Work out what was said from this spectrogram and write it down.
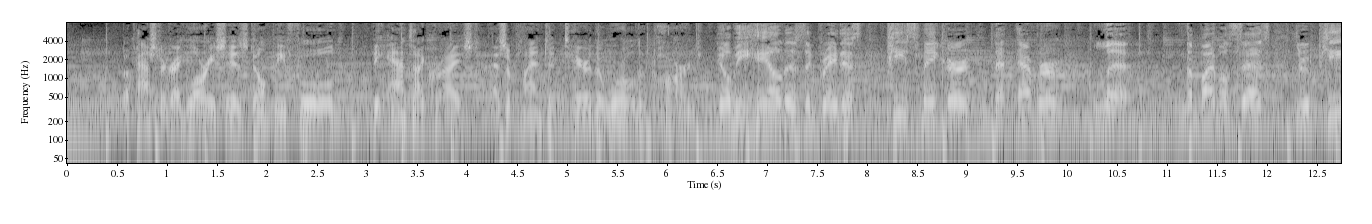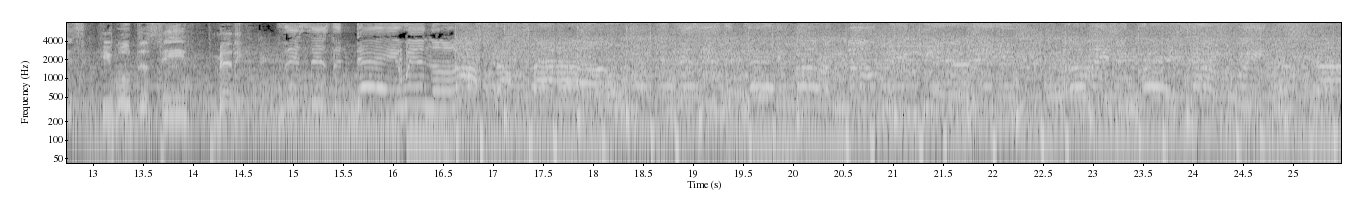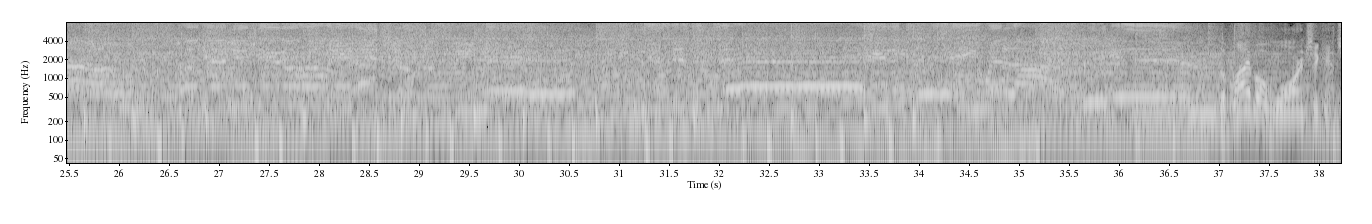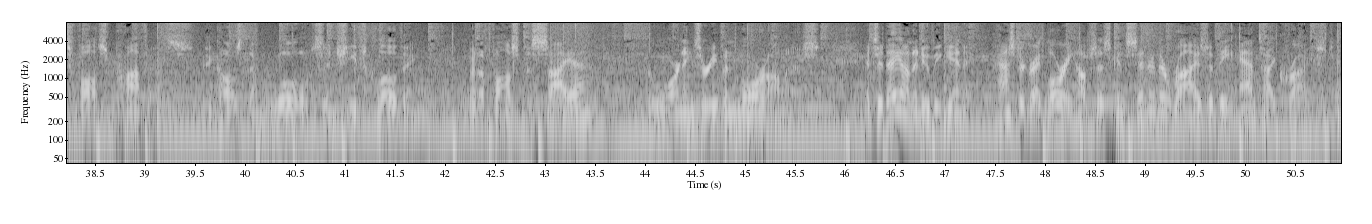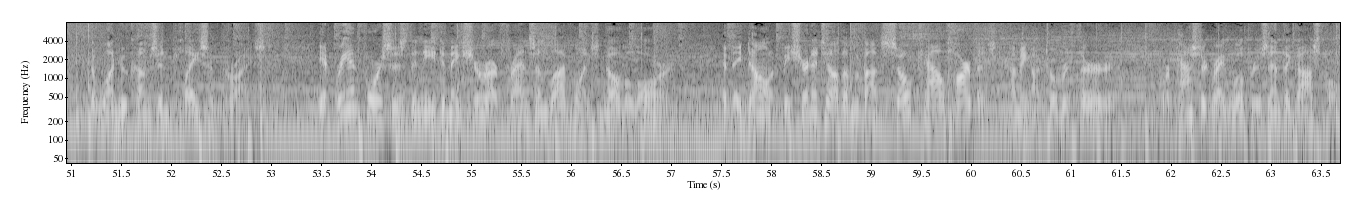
But Pastor Greg Laurie says don't be fooled. The Antichrist has a plan to tear the world apart. He'll be hailed as the greatest peacemaker that ever lived. And the Bible says, through peace he will deceive many. This is the day Bible warns against false prophets. It calls them wolves in sheep's clothing. But a false Messiah? The warnings are even more ominous. And today on A New Beginning, Pastor Greg Laurie helps us consider the rise of the Antichrist, the one who comes in place of Christ. It reinforces the need to make sure our friends and loved ones know the Lord. If they don't, be sure to tell them about SoCal Harvest coming October 3rd, where Pastor Greg will present the gospel.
